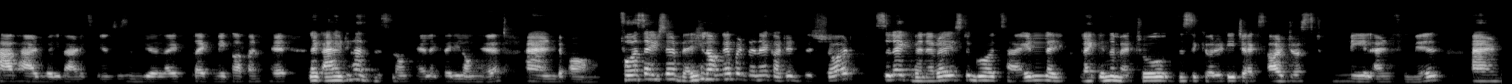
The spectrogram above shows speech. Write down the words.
have had very bad experiences in real life, like makeup and hair. Like I had to have this long hair, like very long hair, and um first I used to have very long hair, but then I cut it this short. So like whenever I used to go outside, like like in the metro, the security checks are just male and female. And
